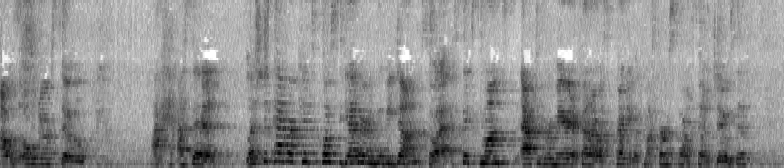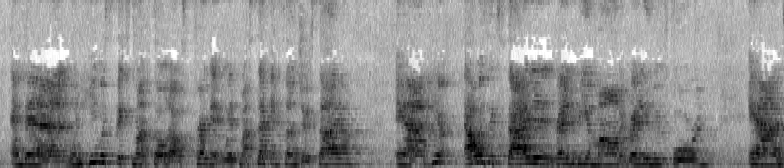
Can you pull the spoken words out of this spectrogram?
I was older, so I, I said, let's just have our kids close together and we'll be done. So I, six months after we were married, I found out I was pregnant with my firstborn son, Joseph. And then when he was six months old, I was pregnant with my second son, Josiah. And here, I was excited and ready to be a mom and ready to move forward. And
